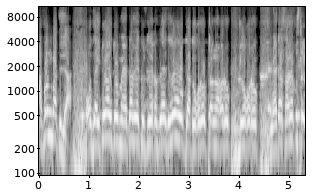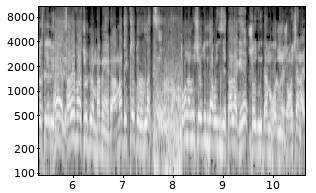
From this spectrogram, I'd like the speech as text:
আপন বাতি যা। ও যাইতো হইতো মেয়েটার একটু ও জাদু করুক টানা করুক ইয়ে করুক। মেয়েটা সাড়ে হ্যাঁ সাড়ে পাঁচ ফুট লম্বা মেয়েটা। আমার দেখতে দরদ লাগছে। তখন আমি সহযোগিতা করছি যেটা লাগে সহযোগিতা আমি করব না, সমস্যা নাই।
